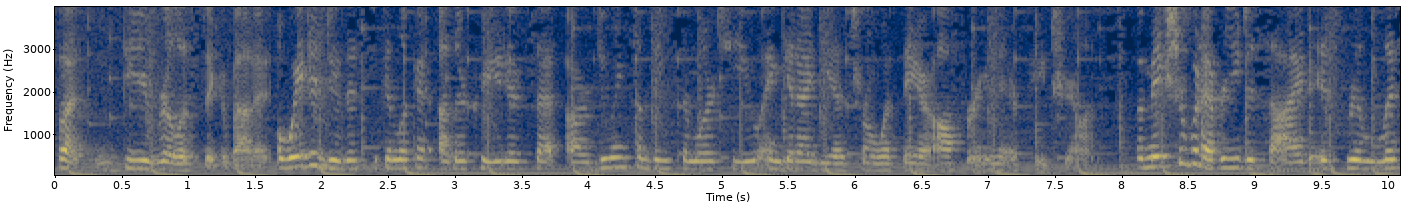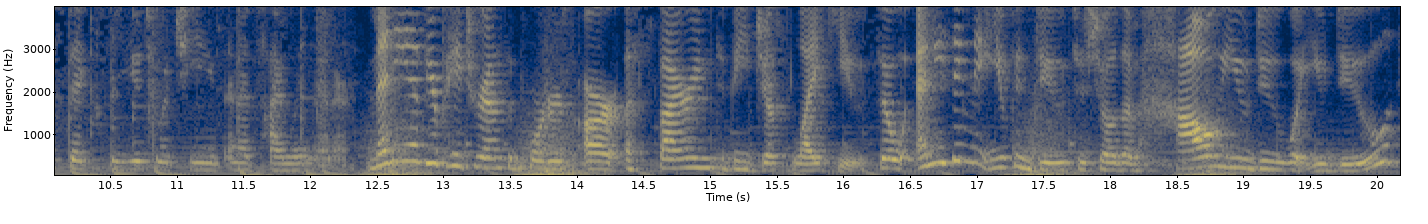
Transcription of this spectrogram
but be realistic about it. A way to do this, you can look at other creatives that are doing something similar to you and get ideas from what they are offering their Patreons. But make sure whatever you decide is realistic for you to achieve in a timely manner. Many of your Patreon supporters are aspiring to be just like you, so anything that you can do to show them how you do what you do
